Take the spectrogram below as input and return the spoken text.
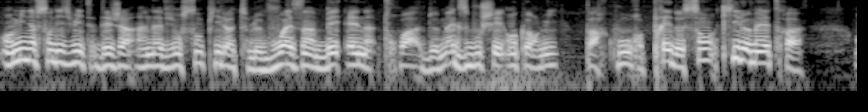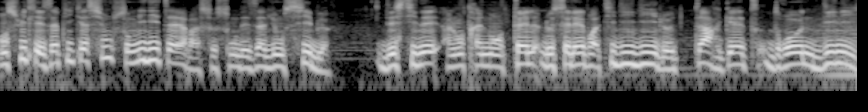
En 1918, déjà un avion sans pilote, le voisin BN3 de Max Boucher, encore lui, parcourt près de 100 km. Ensuite, les applications sont militaires. Ce sont des avions cibles destinés à l'entraînement, tel le célèbre TDD, le Target Drone Dini.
